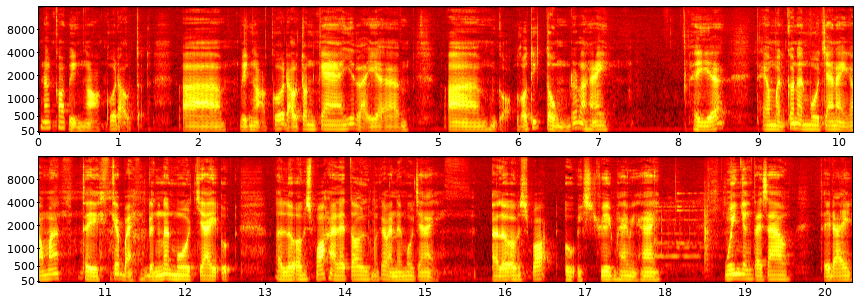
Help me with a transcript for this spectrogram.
nó có vị ngọt của đậu à, vị ngọt của đậu tonka với lại à, à, gỗ, gỗ tiết tùng rất là hay. Thì á theo mình có nên mua chai này không á thì các bạn đừng nên mua chai Homme Sport 204 mà các bạn nên mua chai này. Homme Sport U Extreme 212 nguyên nhân tại sao? Thì đây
